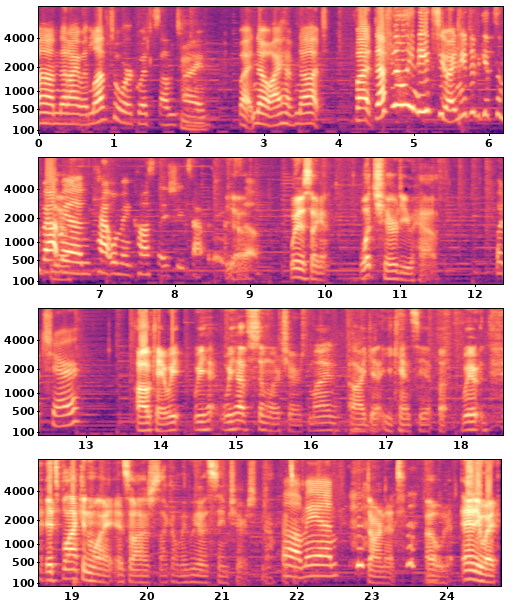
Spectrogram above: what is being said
um, that I would love to work with sometime, Mm-hmm. but no, I have not. But definitely need to. I needed to get some Batman, Catwoman cosplay shoots happening. Yeah. So, Wait a second, what chair do you have? what chair? Okay, we we ha- we have similar chairs. Mine, oh, I get you can't see it, but we're it's black and white, and so I was just like, oh, maybe we have the same chairs. No, Oh okay. man. darn it. Oh, okay. anyway,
